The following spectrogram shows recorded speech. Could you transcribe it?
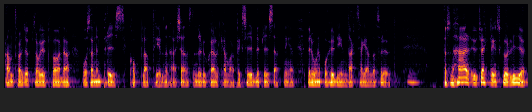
antalet uppdrag utförda och sen en pris kopplat till den här tjänsten där du själv kan vara flexibel i prissättningen beroende på hur din dagsagenda ser ut. Mm. En sån här utveckling skulle ju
